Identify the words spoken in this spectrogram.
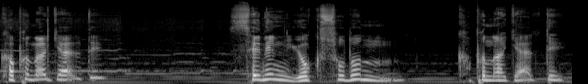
kapına geldi. Senin yoksulun kapına geldi.''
